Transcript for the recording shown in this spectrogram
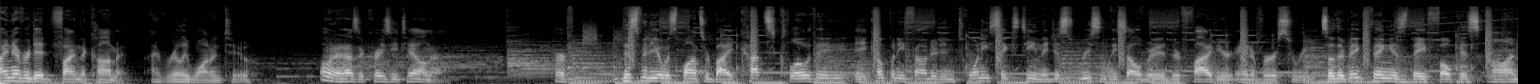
I never did find the comet. I really wanted to. Oh, and it has a crazy tail now. Perfect. This video was sponsored by Cuts Clothing, a company founded in 2016. They just recently celebrated their five-year anniversary. So their big thing is they focus on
